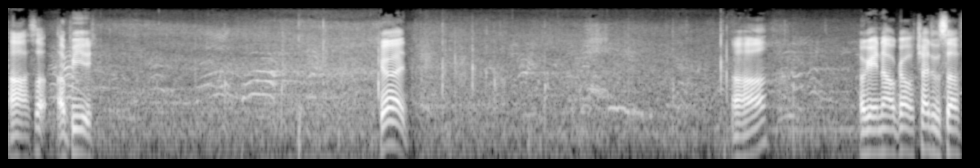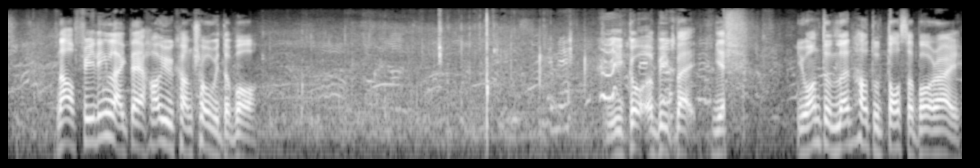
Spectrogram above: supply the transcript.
Ah, so a bit. Good. Uh huh. Okay, now go. Try to serve. Now feeling like that, how you control with the ball? You go a bit back. Yeah. You want to learn how to toss the ball, right?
